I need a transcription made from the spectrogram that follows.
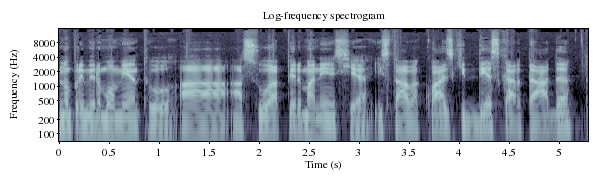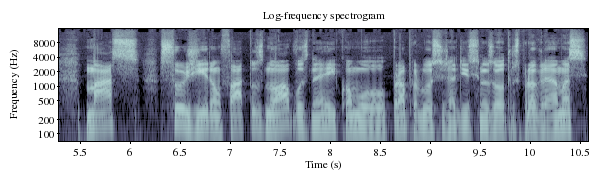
Num primeiro momento, a, a sua permanência estava quase que descartada, mas surgiram fatos novos, né? E como o próprio Lúcio já disse nos outros programas,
